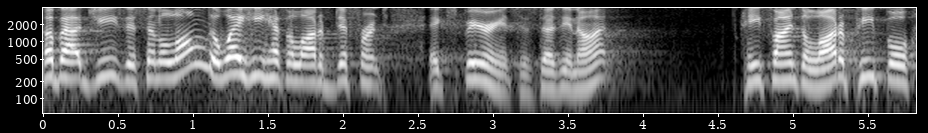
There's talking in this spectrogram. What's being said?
about Jesus. And along the way, he has a lot of different experiences, does he not? He finds a lot of people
